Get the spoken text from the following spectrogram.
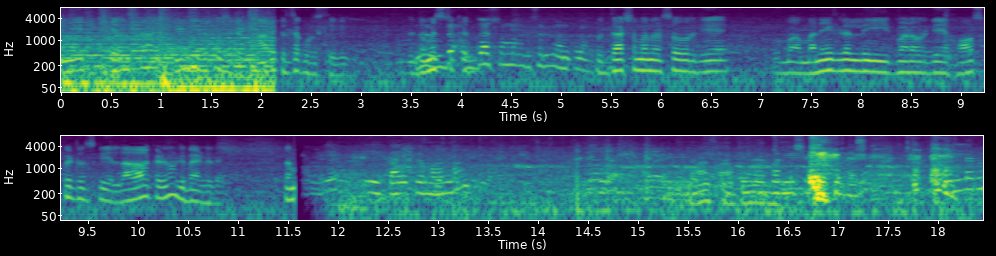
ನಿಮಗೆ ಕೆಲಸ ಇನ್ನೂ ಸಿಗುತ್ತೆ. ನಾವೇ ಕೆಲಸ ಕೊಡಿಸ್ತೀವಿ. ಡೊಮೆಸ್ಟಿಕ್ ವೃದ್ಧಾಶ್ರಮ ನಡೆಸೋರಿಗೆ ಮ- ಮನೆಗಳಲ್ಲಿ ಇದು ಮಾಡೋರಿಗೆ ಹಾಸ್ಪಿಟಲ್ಸ್ಗೆ ಎಲ್ಲ ಕಡೆನೂ ಡಿಮ್ಯಾಂಡ್ ಇದೆ. ನಮ್ಮ ಈ ಕಾರ್ಯಕ್ರಮವನ್ನು ಎಲ್ಲರೂ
